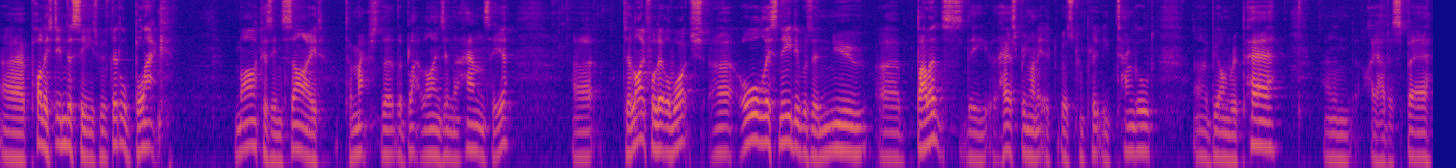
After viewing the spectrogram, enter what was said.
Uh, polished indices with little black markers inside to match the, the black lines in the hands here. Uh, delightful little watch. Uh, all this needed was a new uh, balance. The hairspring on it was completely tangled uh, beyond repair and I had a spare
